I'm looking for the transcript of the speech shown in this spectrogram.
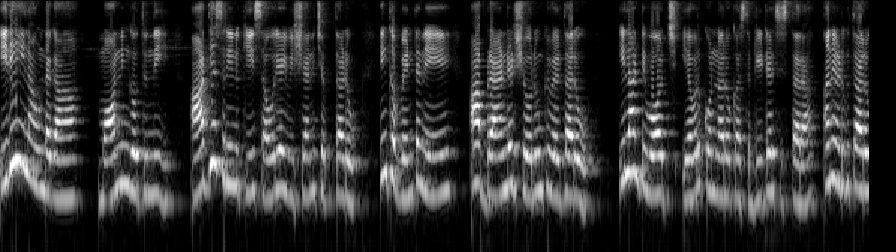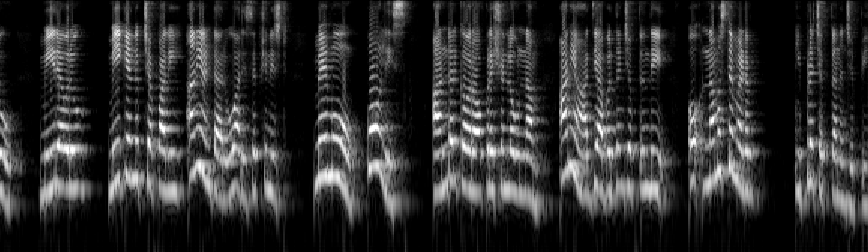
ఇది ఇలా ఉండగా మార్నింగ్ అవుతుంది. ఆద్య శ్రీనుకి శౌర్య ఈ విషయాన్ని చెప్తాడు. ఇంకా వెంటనే ఆ బ్రాండెడ్ షోరూమ్కి వెళ్తారు. ఇలాంటి వాచ్ ఎవరు కొన్నారో కాస్త డీటెయిల్స్ ఇస్తారా అని అడుగుతారు. మీరెవరు? మీకెందుకు చెప్పాలి అని అంటారు ఆ రిసెప్షనిస్ట్. మేము పోలీస్. అండర్ కవర్ ఆపరేషన్లో ఉన్నాం అని ఆద్య అబద్ధం చెప్తుంది. ఓ నమస్తే మేడం. ఇప్పుడే చెప్తానని చెప్పి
